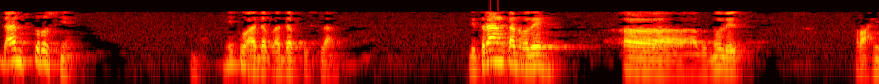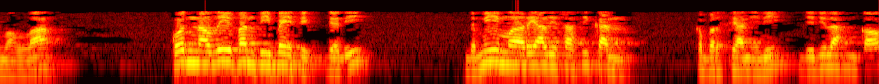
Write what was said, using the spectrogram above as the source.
dan seterusnya. Itu adab-adab Islam. Diterangkan oleh uh, penulis rahimahullah kun nazifan fi baitik. Jadi demi merealisasikan kebersihan ini, jadilah engkau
